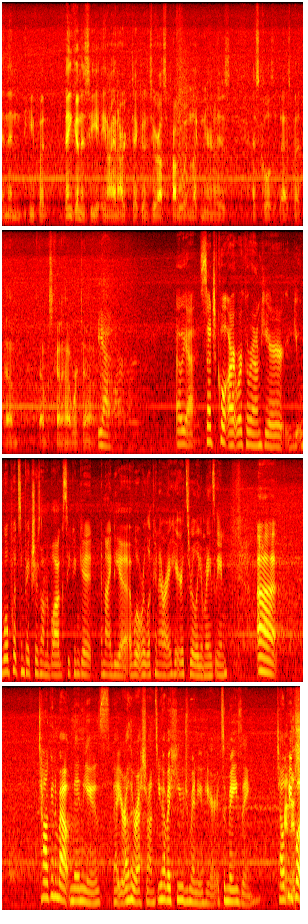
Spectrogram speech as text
And then he put, thank goodness he, you know, I had an architect doing it too, or else it probably wouldn't look nearly as, as cool as it does. But um, that was kind of how it worked out. Yeah. Oh yeah, such cool artwork around here. We'll put some pictures on the blog so you can get an idea of what we're looking at right here. It's really amazing. Uh, talking about menus at your other restaurants, you have a huge menu here. It's amazing. Tell And people.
